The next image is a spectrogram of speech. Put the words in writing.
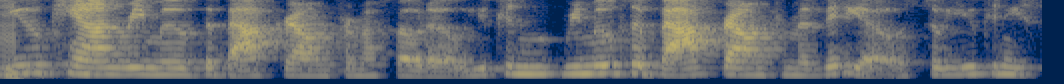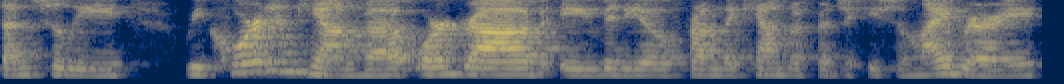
Mm-hmm. you can remove the background from a photo. You can remove the background from a video. So you can essentially record in Canva or grab a video from the Canva for Education library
